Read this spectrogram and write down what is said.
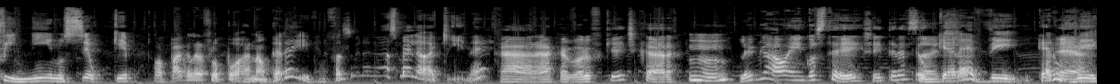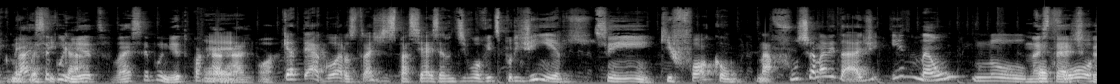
fininho, não sei o que, a galera falou: porra, não, pera aí, vamos fazer um negócio melhor aqui, né? Caraca, agora eu fiquei de cara. Hum, Legal, hein? Gostei. Achei eu interessante. quero é ver, eu quero É, ver como é que vai vai ser ficar. bonito. Vai ser bonito pra É. caralho. Ó. Porque até agora os trajes espaciais eram desenvolvidos por engenheiros Sim. que focam na funcionalidade e não no Na conforto,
